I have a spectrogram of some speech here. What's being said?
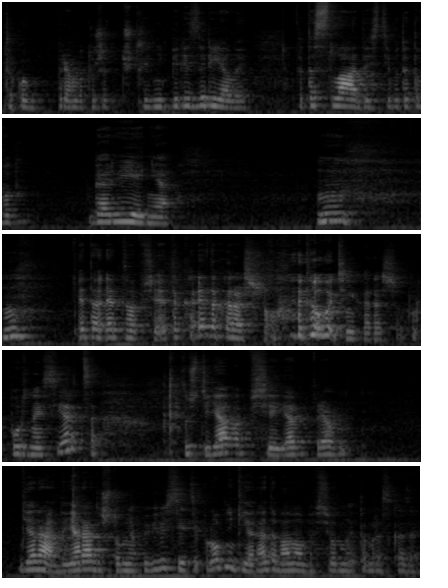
Такой прям вот уже чуть ли не перезрелый. Вот эта сладость и вот это вот горение. Это, это вообще, это, это хорошо, это очень хорошо. Пурпурное сердце. Слушайте, я вообще, я прям, я рада, я рада, что у меня появились все эти пробники, я рада вам обо всем этом рассказать.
